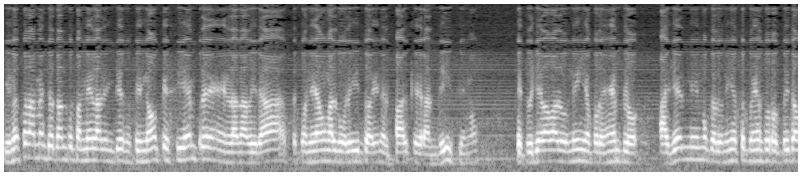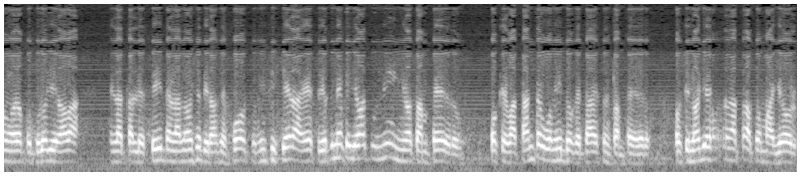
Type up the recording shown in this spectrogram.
Y no solamente tanto también la limpieza, sino que siempre en la Navidad se ponía un arbolito ahí en el parque grandísimo, que tú llevabas a los niños, por ejemplo, ayer mismo que los niños se ponían su ropita nueva, pues tú lo llevabas en la tardecita, en la noche, tirarse fotos, ni siquiera eso. Yo tenía que llevar a tu niño a San Pedro, porque bastante bonito que está eso en San Pedro. O si no, llevan a, mayor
